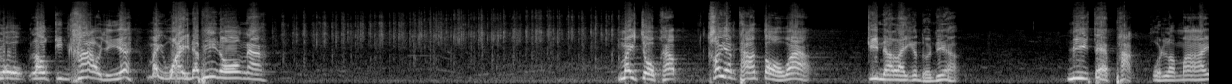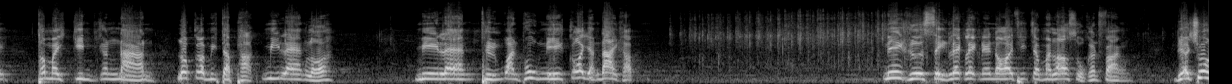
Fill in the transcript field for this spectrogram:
เราเรากินข้าวอย่างเงี้ย ไม่ไหวนะพี่น้องนะ ไม่จบครับเขายังถามต่อว่า กินอะไรกันเดี๋ยวนี้มีแต่ผักผลไม้ทำไมกินกันนาน แล้วก็มีแต่ผักมีแรงเหรอ มีแรงถึงวันพรุ่งนี้ก็ยังได้ครับ นี่คือสิ่งเล็ก ๆ น้อยๆที่จะมาเล่าสู่กันฟัง เดี๋ยวช่วง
